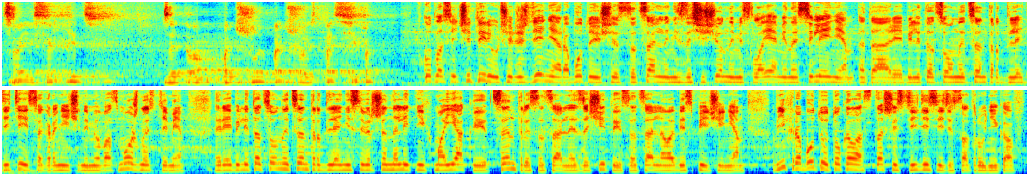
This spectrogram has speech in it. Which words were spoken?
своих сердец. За это вам большое-большое спасибо. В Котласе 4 учреждения, работающие с социально незащищенными слоями населения. Это реабилитационный центр для детей с ограниченными возможностями, реабилитационный центр для несовершеннолетних «Маяк» и центры социальной защиты и социального обеспечения. В них работают около 160 сотрудников.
